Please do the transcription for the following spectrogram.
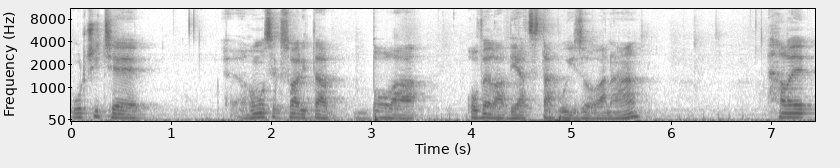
určite homosexualita bola oveľa viac tabuizovaná, ale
